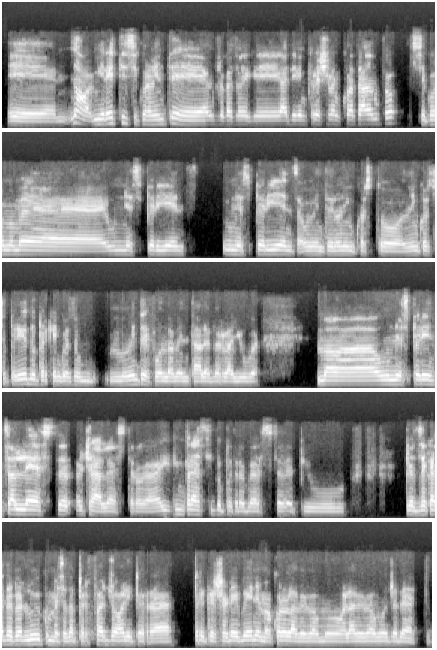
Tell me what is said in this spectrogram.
E, no, Miretti sicuramente è un giocatore che la deve crescere ancora tanto. Secondo me è un'esperienza, un'esperienza, ovviamente non in questo, in questo periodo, perché in questo momento è fondamentale per la Juve ma un'esperienza all'estero, cioè all'estero, eh, in prestito potrebbe essere più, più azzeccata per lui, come è stata per Fagioli, per, per crescere bene, ma quello l'avevamo l'avevamo già detto.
